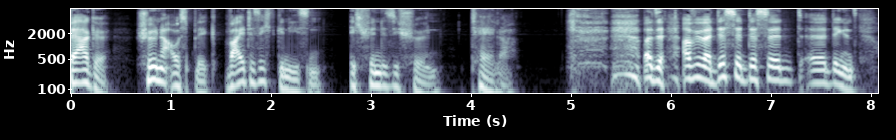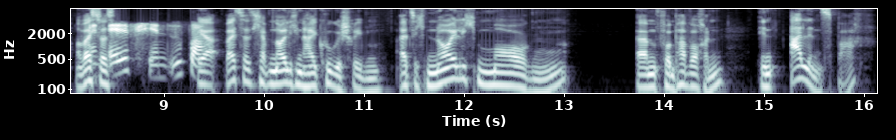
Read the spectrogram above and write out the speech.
Berge, schöner Ausblick, weite Sicht genießen. Ich finde sie schön. Täler. Also, auf jeden Fall, das sind, das sind äh, Dingens. Und weißt du Ein was? Elfchen, super. Ja, weißt du was? Ich habe neulich ein Haiku geschrieben. Als ich neulich morgen, ähm, vor ein paar Wochen, in Allensbach,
